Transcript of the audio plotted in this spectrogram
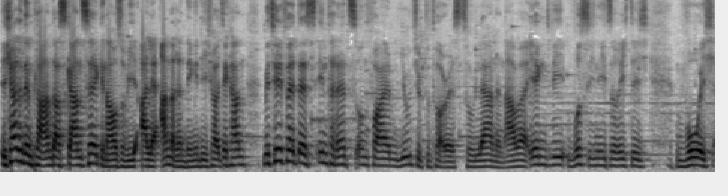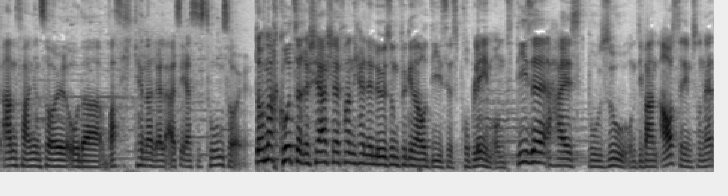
Ich hatte den Plan, das Ganze, genauso wie alle anderen Dinge, die ich heute kann, mit Hilfe des Internets und vor allem YouTube-Tutorials zu lernen. Aber irgendwie wusste ich nicht so richtig, wo ich anfangen soll oder was ich generell als erstes tun soll. Doch nach kurzer Recherche fand ich eine Lösung für genau dieses Problem und diese heißt Buzu und die waren außerdem so nett,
